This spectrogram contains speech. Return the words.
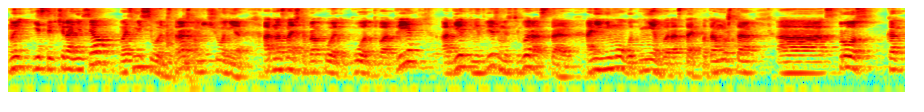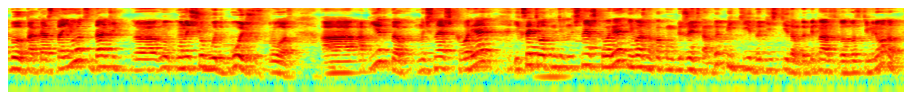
Ну, если вчера не взял, возьми сегодня, страшного ничего нет. Однозначно проходит год, два, три, объекты недвижимости вырастают. Они не могут не вырастать, потому что а, спрос как был, так и остается, да, чуть, а, ну, он еще будет больше спрос. а, объектов начинаешь ковырять. И, кстати, вот начинаешь ковырять, неважно в каком бюджете, там до 5, до 10, там, до 15, до 20 миллионов,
